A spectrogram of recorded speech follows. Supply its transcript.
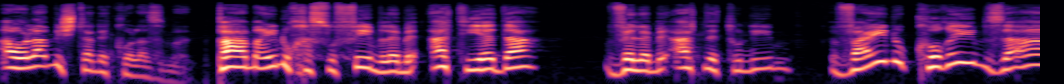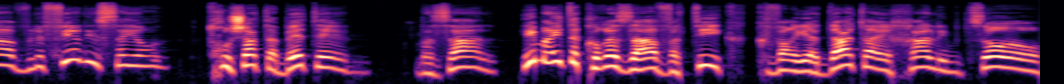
העולם משתנה כל הזמן. פעם היינו חשופים למעט ידע ולמעט נתונים, והיינו קוראים זהב לפי הניסיון. תחושת הבטן, מזל. אם היית קורא זהב ותיק, כבר ידעת היכן למצוא,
